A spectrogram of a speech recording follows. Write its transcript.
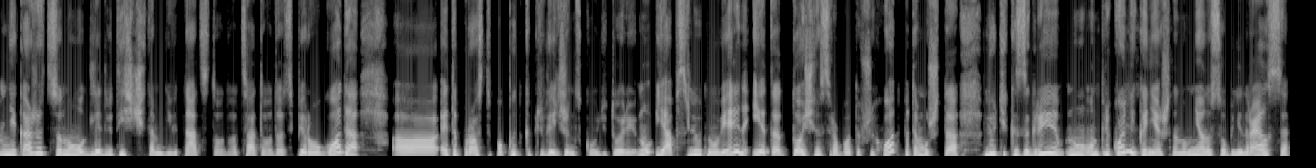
мне кажется, ну, для 2019, 2020, 2021 года а, это просто попытка привлечь женскую аудиторию. Ну, я абсолютно уверена, и это точно сработавший ход, потому что Лютик из игры, ну, он прикольный, конечно, но мне он особо не нравился.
